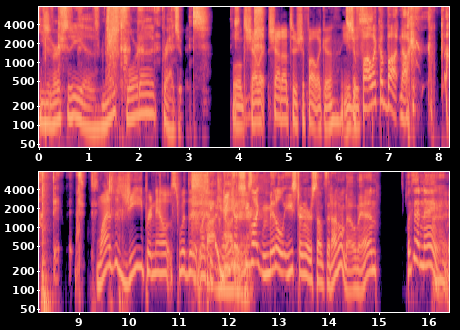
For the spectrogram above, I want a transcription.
University of North Florida graduate. Well, shout out, shout out to Shafalika. You just- Shafalika Botknocker. God damn it. why is the G pronounced with it like a Botnocker. Because she's like Middle Eastern or something. I don't know, man. Look at that name. Uh,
